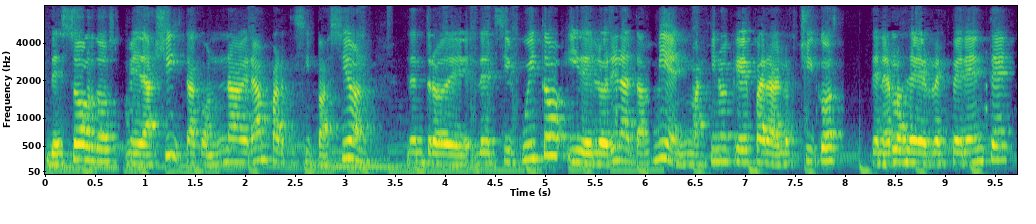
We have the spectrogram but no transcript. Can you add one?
de Sordos, medallista con una gran participación dentro del circuito y de Lorena también. Imagino que para los chicos tenerlos de referente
